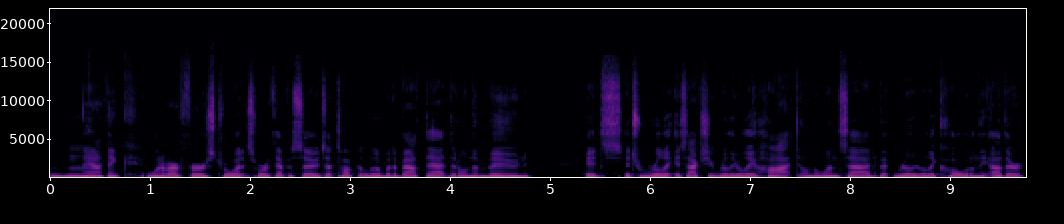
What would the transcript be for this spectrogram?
Mm-hmm. and I think one of our first, for what it's worth, episodes, I talked a little bit about that. That on the moon, it's it's really it's actually really really hot on the one side, but really really cold on the other.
